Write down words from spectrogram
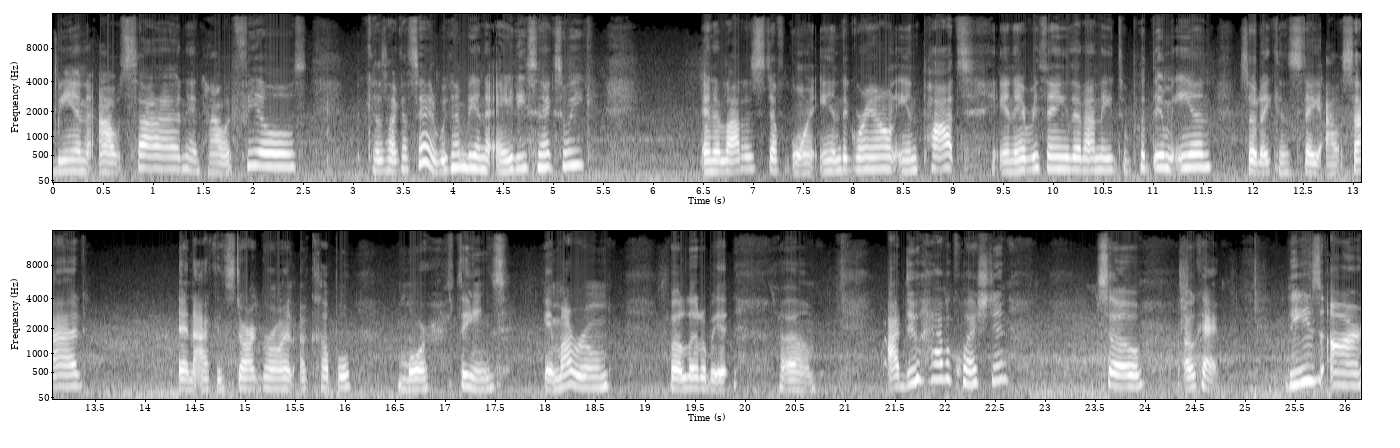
being outside and how it feels because like I said we're gonna be in the 80s next week. And a lot of stuff going in the ground in pots and everything that I need to put them in so they can stay outside and I can start growing a couple more things in my room for a little bit. Um, I do have a question. So okay. These are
